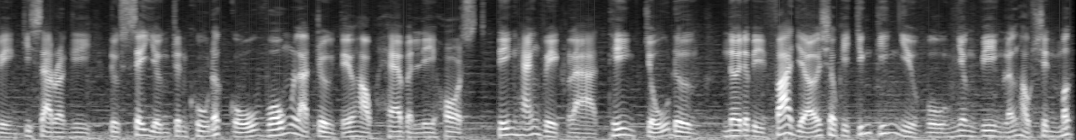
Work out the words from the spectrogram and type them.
viện Kisaragi được xây dựng trên khu đất cũ vốn là trường tiểu học Heavenly Horse, tiếng Hán Việt là Thiên Chủ Đường, nơi đã bị phá dỡ sau khi chứng kiến nhiều vụ nhân viên lẫn học sinh mất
